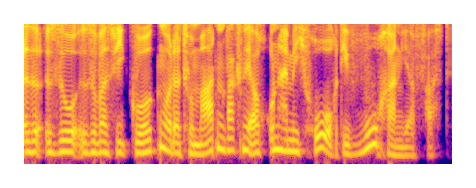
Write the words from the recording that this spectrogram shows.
also so sowas wie Gurken oder Tomaten wachsen ja auch unheimlich hoch, die wuchern ja fast.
